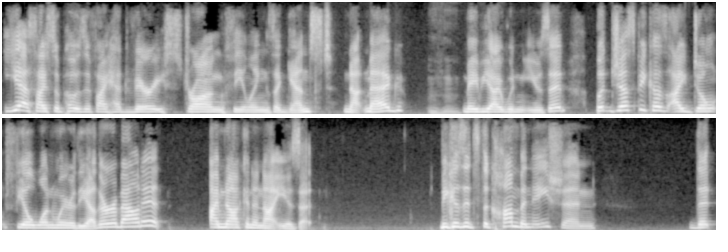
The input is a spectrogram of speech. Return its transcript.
yes, I suppose if I had very strong feelings against nutmeg, Mhm. maybe I wouldn't use it, but just because I don't feel one way or the other about it, I'm not going to not use it. Because it's the combination that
